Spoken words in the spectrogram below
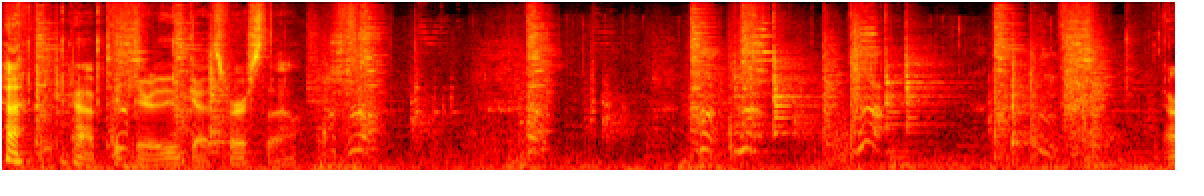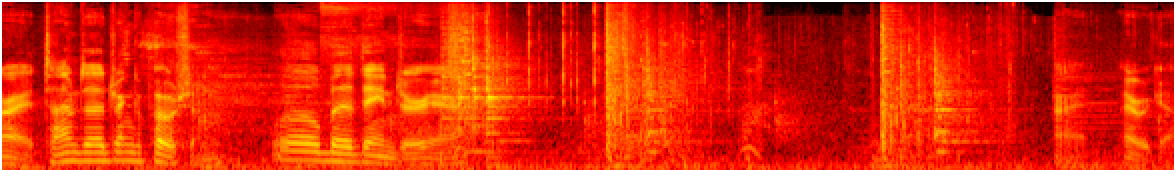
Gotta take care of these guys first though. Alright, time to drink a potion. A little bit of danger here. Alright, there we go.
